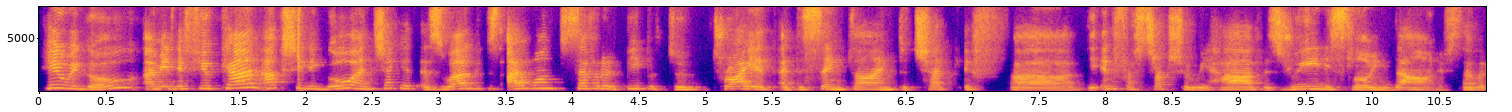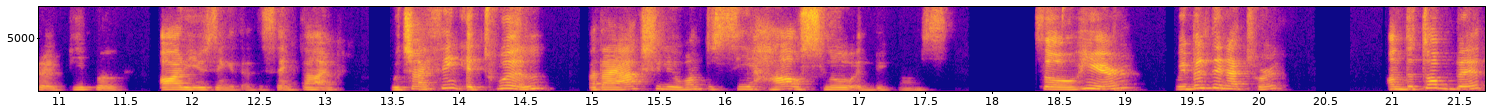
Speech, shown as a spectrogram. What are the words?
here we go. I mean, if you can actually go and check it as well, because I want several people to try it at the same time to check if uh, the infrastructure we have is really slowing down, if several people are using it at the same time, which I think it will, but I actually want to see how slow it becomes. So here we build a network. On the top bit,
